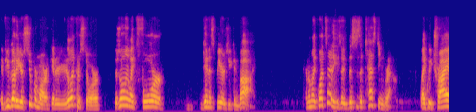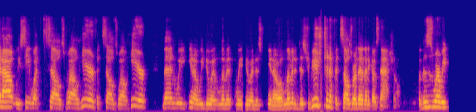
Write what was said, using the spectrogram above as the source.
if you go to your supermarket or your liquor store, there's only like four Guinness beers you can buy. And I'm like, what's that? He's like, this is a testing ground. Like we try it out, we see what sells well here. If it sells well here, then we, you know, we do a limit, we do a, you know, a limited distribution. If it sells well there, then it goes national. But this is where we,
